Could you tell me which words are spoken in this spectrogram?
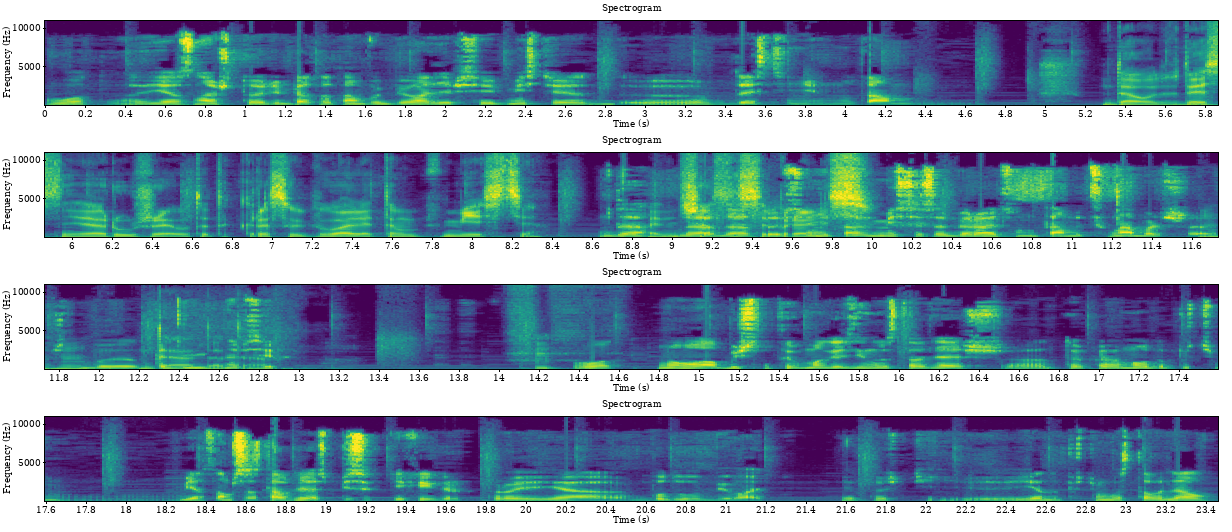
Вот. Я знаю, что ребята там выбивали все вместе э, в Destiny, но там Да, вот в Destiny оружие вот это как раз выбивали там вместе. Да, Они да, часто да. То есть они собирались. там вместе собираются, но там и цена большая, Мгм. чтобы Да, поделить да, на да. всех. Вот. Но обычно ты в магазин выставляешь э, только, ну, допустим, я там составляю список тех игр, которые я буду выбивать. И, то есть я, допустим, выставлял,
